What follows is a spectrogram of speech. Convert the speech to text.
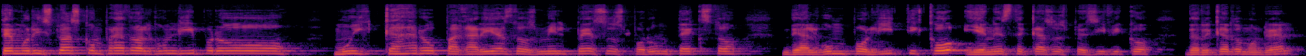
Temoris, ¿tú has comprado algún libro muy caro? ¿Pagarías dos mil pesos por un texto de algún político y en este caso específico de Ricardo Monreal?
